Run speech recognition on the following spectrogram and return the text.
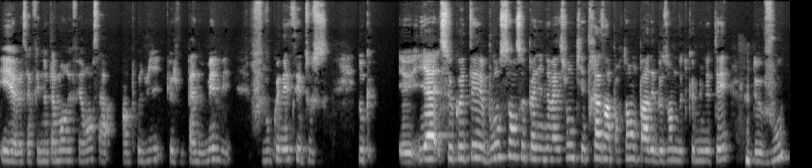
Et ça fait notamment référence à un produit que je ne vais pas nommer, mais vous connaissez tous. Donc il y a ce côté bon sens open innovation qui est très important. On parle des besoins de notre communauté, de vous.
